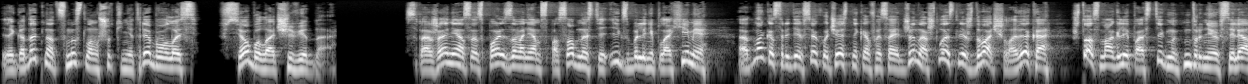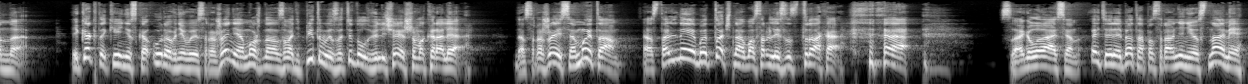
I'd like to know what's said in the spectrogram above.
и гадать над смыслом шутки не требовалось, всё было очевидно. Сражения с использованием способностей X были неплохими, однако среди всех участников SIG нашлось лишь два человека, что смогли постигнуть внутреннюю вселенную. И как такие низкоуровневые сражения можно назвать битвой за титул величайшего короля? Да сражайся мы там, остальные бы точно обосрались от страха. Согласен, эти ребята по сравнению с нами,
